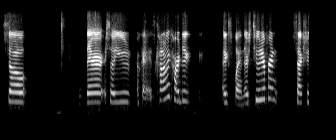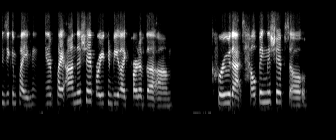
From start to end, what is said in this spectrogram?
So there so you okay, it's kind of like hard to explain. There's two different sections you can play. You can either play on the ship or you can be like part of the um crew that's helping the ship, so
